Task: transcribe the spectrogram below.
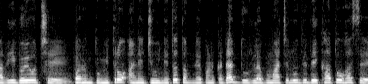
આવી ગયો છે. પરંતુ મિત્રો, આને જોઈને તો તમને પણ કદાચ દુર્લભ માછલું જ દેખાતું હશે.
